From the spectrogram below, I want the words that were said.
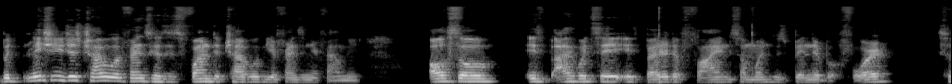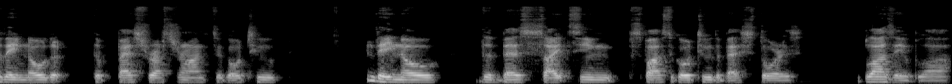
But make sure you just travel with friends because it's fun to travel with your friends and your family also is I would say it's better to find someone who's been there before so they know the the best restaurants to go to. They know the best sightseeing spots to go to, the best stores, blah blah blah.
